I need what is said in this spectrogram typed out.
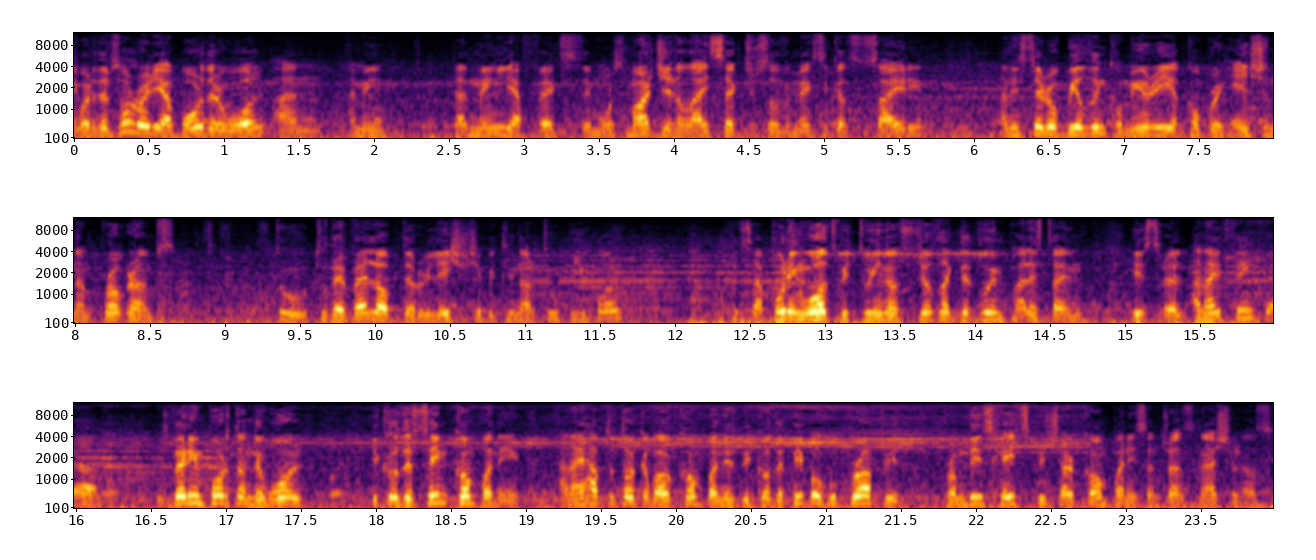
Where there's already a border wall, and I mean, that mainly affects the most marginalized sectors of the Mexican society. And instead of building community and comprehension and programs to, to develop the relationship between our two people, he's uh, putting walls between us, just like they do in Palestine, Israel. And I think uh, it's very important the wall because the same company, and I have to talk about companies because the people who profit from this hate speech are companies and transnationals.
